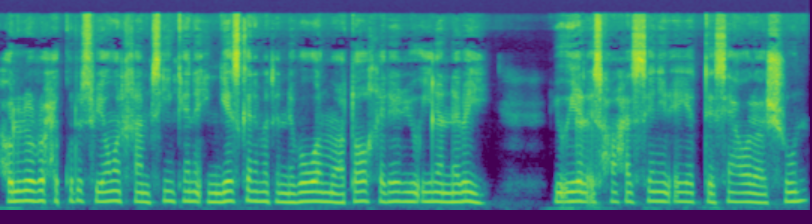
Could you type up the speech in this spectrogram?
حلول الروح القدس في يوم الخمسين كان إنجاز كلمة النبوة المعطاة خلال يوئيل النبي. يوئيل الإصحاح الثاني الآية التاسعة والعشرون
